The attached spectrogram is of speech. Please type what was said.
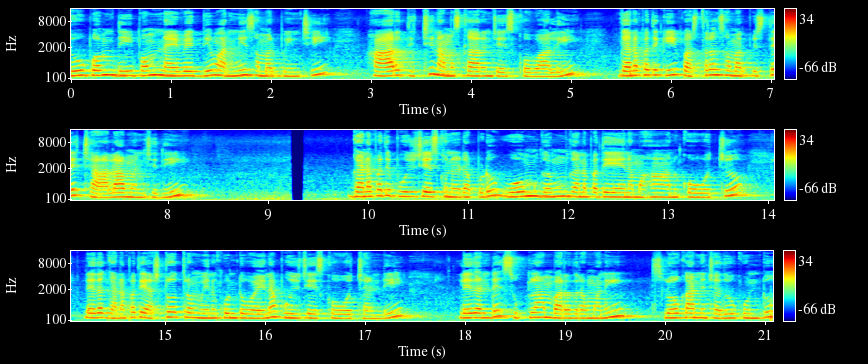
ధూపం దీపం నైవేద్యం అన్నీ సమర్పించి హారతిచ్చి నమస్కారం చేసుకోవాలి. గణపతికి వస్త్రం సమర్పిస్తే చాలా మంచిది. గణపతి పూజ చేసుకునేటప్పుడు ఓం గం గణపతి అయిన మహా అనుకోవచ్చు. లేదా గణపతి అష్టోత్తరం వినుకుంటూ అయినా పూజ చేసుకోవచ్చండి. లేదంటే శుక్లాం భరద్రం అని శ్లోకాన్ని చదువుకుంటూ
